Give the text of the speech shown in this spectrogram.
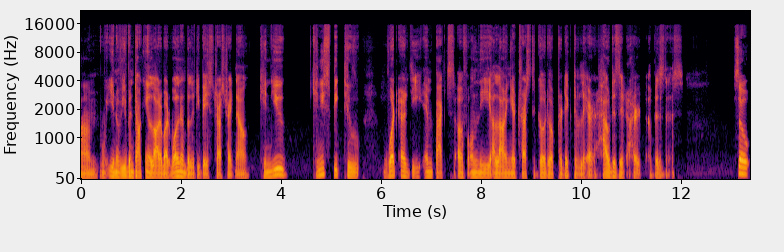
um, you know, we've been talking a lot about vulnerability-based trust right now. Can you can you speak to what are the impacts of only allowing your trust to go to a predictive layer? How does it hurt a business? So,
